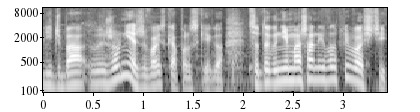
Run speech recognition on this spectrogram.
liczba żołnierzy Wojska Polskiego. Co do tego nie ma żadnych wątpliwości.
